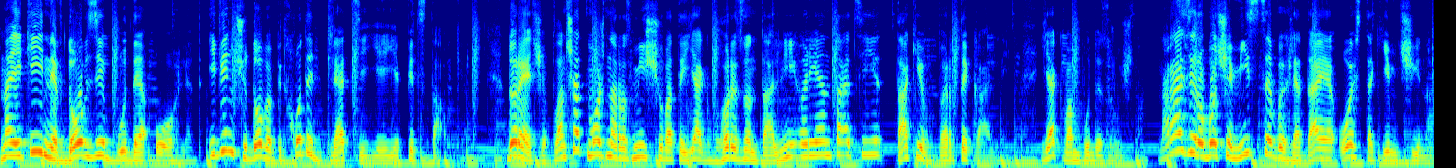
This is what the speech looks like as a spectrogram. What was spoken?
на який невдовзі буде огляд, і він чудово підходить для цієї підставки. До речі, планшет можна розміщувати як в горизонтальній орієнтації, так і в вертикальній, як вам буде зручно. Наразі робоче місце виглядає ось таким чином,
